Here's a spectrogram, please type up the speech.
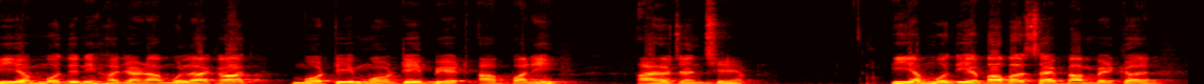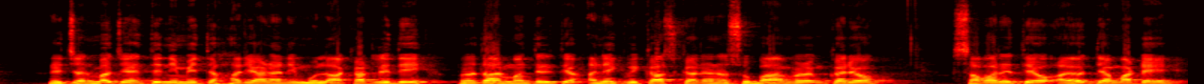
પીએમ મોદીની હરિયાણા મુલાકાત મોટી મોટી ભેટ આપવાની આયોજન છે. પીએમ મોદીએ બાબા સાહેબ આંબેડકરની જન્મ જયંતિ નિમિત્તે હરિયાણાની મુલાકાત લીધી. પ્રધાનમંત્રી ત્યાં અનેક વિકાસ કાર્યોનો શુભારંભ કર્યો. સવારે તેઓ અયોધ્યા માટે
